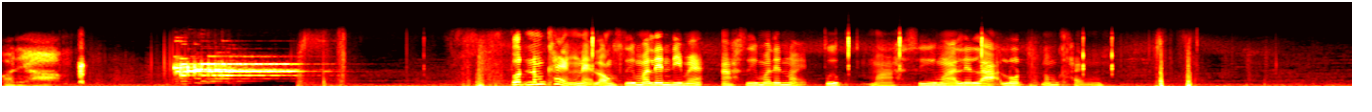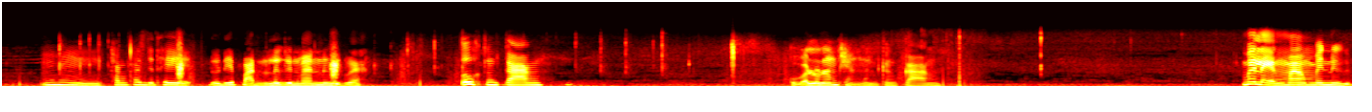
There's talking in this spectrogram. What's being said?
อเดี๋ยวรถน้ำแข็งเนี่ยลองซื้อมาเล่นดีไหมอะซื้อมาเล่นหน่อยปึ๊บมาซื้อมาเล่นละรถน้ำแข็ง อือหือข้างข้างๆจะเท่เดี๋ยวได้ปั่นลื่นไหมหนืดไหมเออกลางกลางๆผมว่ารถน้ำแข็งมันกลางกลางๆไม่แรงมากไม่หนืด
